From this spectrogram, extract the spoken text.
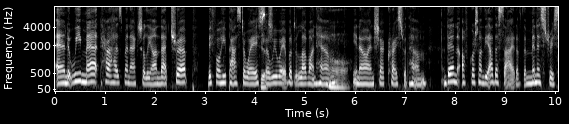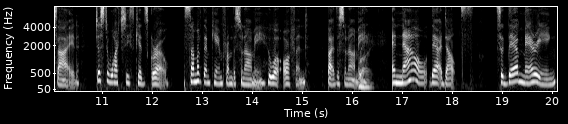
And we met her husband actually on that trip before he passed away. Yes. So we were able to love on him, oh. you know, and share Christ with him. Then, of course, on the other side of the ministry side, just to watch these kids grow. Some of them came from the tsunami who were orphaned by the tsunami. Right. And now they're adults. So they're marrying,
